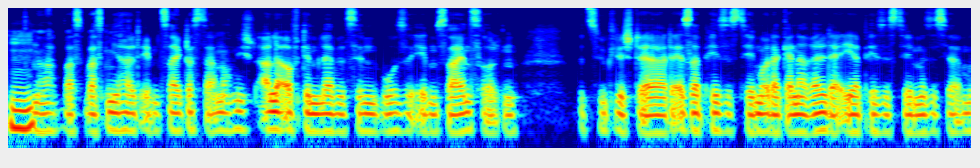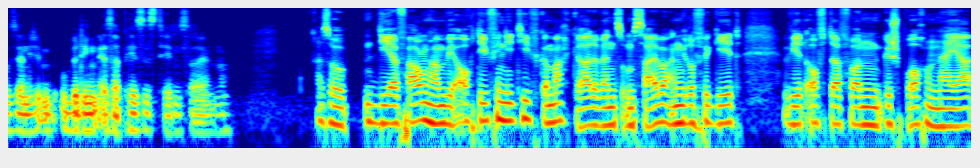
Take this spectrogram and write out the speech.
Mhm. Na, was, was mir halt eben zeigt, dass da noch nicht alle auf dem Level sind, wo sie eben sein sollten bezüglich der, der SAP-Systeme oder generell der ERP-Systeme. Es ist ja, muss ja nicht unbedingt ein SAP-System sein. Ne? Also die Erfahrung haben wir auch definitiv gemacht, gerade wenn es um Cyberangriffe geht, wird oft davon gesprochen, naja,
